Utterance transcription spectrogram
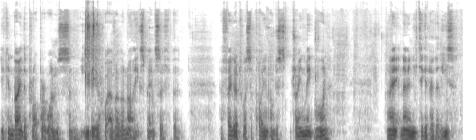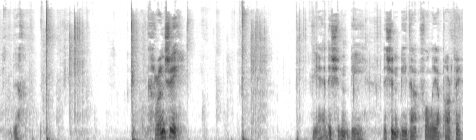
You can buy the proper ones on eBay or whatever. They're not expensive, but I figured what's the point? I'll just try and make my own. Right, now I need to get rid of these. Ugh. Crunchy. Yeah, they shouldn't be they shouldn't be that fully a party.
